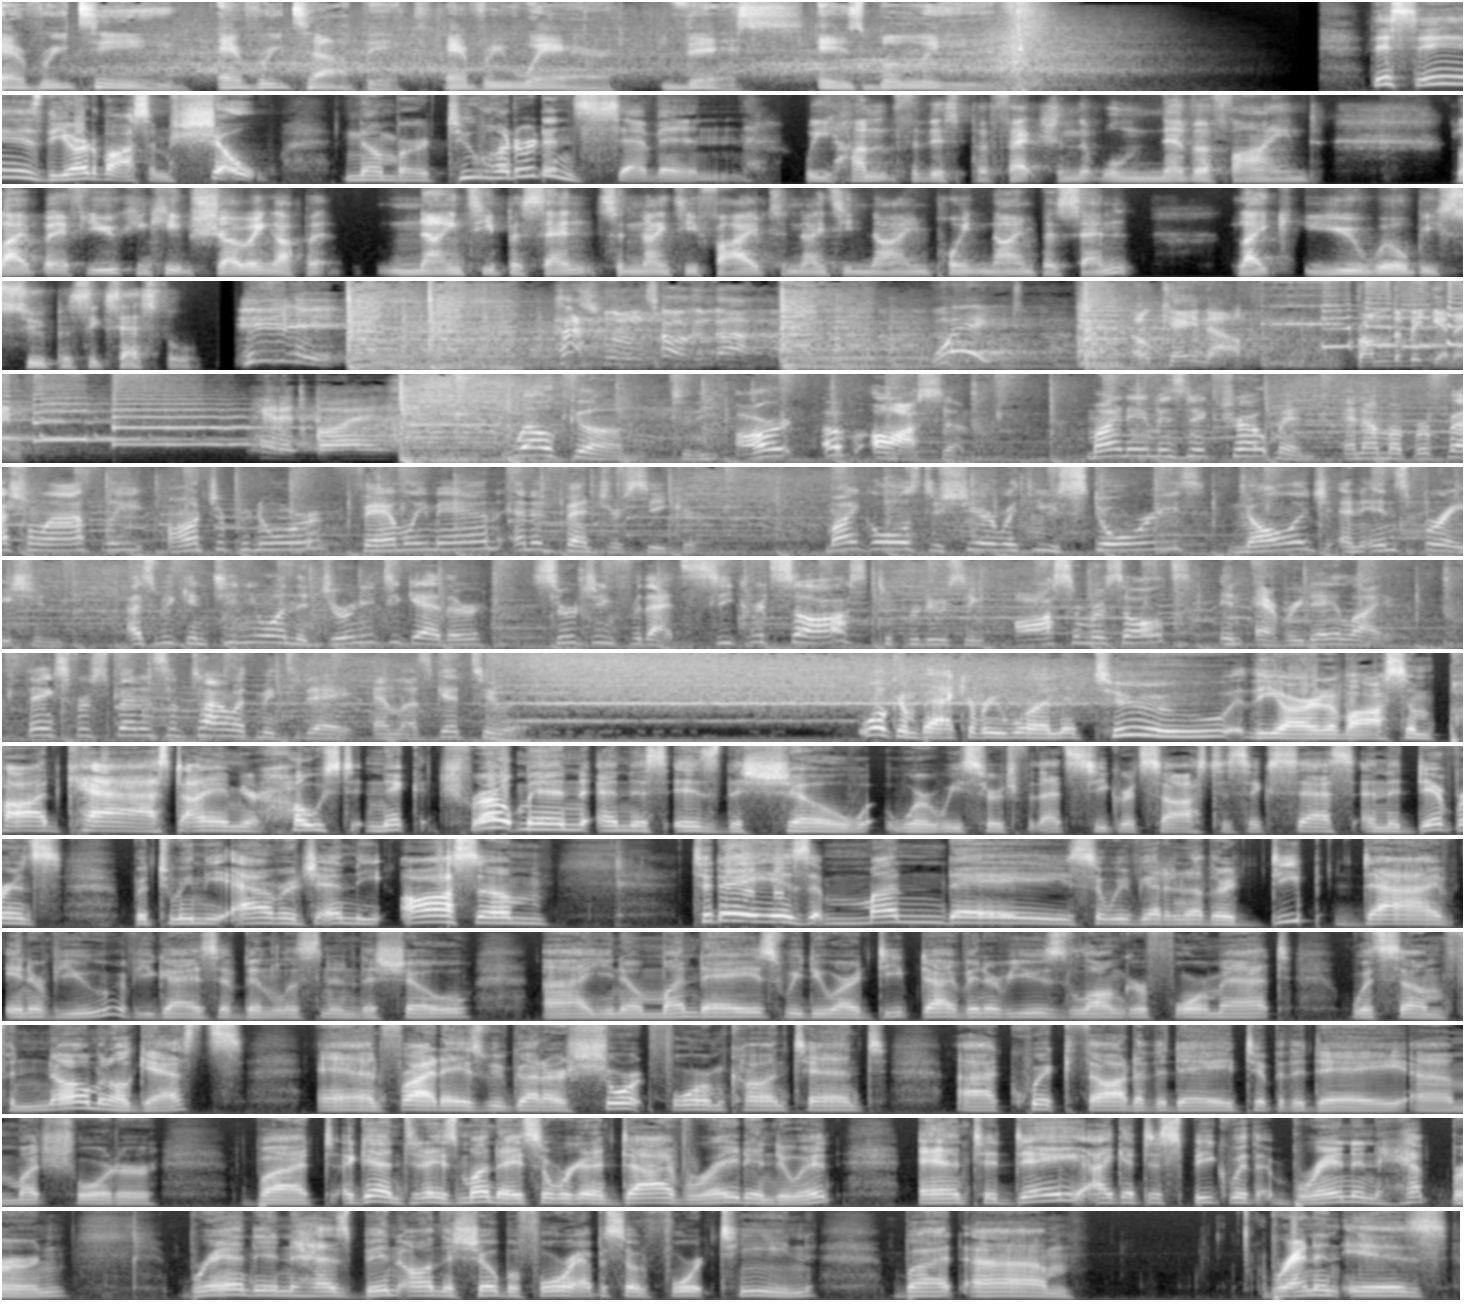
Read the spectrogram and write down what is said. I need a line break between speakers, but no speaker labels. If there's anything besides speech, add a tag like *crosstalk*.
Every team, every topic, everywhere. This is Believe.
This is the Art of Awesome show number 207.
We hunt for this perfection that we'll never find. Like, but if you can keep showing up at 90% to 95 to 99.9%, like you will be super successful.
Hit it! That's what I'm talking about. Wait!
Okay, now, from the beginning.
Hit it, boys.
Welcome to the Art of Awesome. My name is Nick Troutman, and I'm a professional athlete, entrepreneur, family man, and adventure seeker. My goal is to share with you stories, knowledge, and inspiration as we continue on the journey together, searching for that secret sauce to producing awesome results in everyday life. Thanks for spending some time with me today, and let's get to it. Welcome back, everyone, to the Art of Awesome podcast. I am your host, Nick Troutman, and this is the show where we search for that secret sauce to success and the difference between the average and the awesome. Today is Monday, so we've got another deep dive interview. If you guys have been listening to the show, uh, you know, Mondays we do our deep dive interviews, longer format with some phenomenal guests. And Fridays, we've got our short form content, uh, quick thought of the day, tip of the day, um, much shorter. But again, today's Monday, so we're going to dive right into it. And today I get to speak with Brandon Hepburn. Brandon has been on the show before, episode 14, but um, Brandon is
